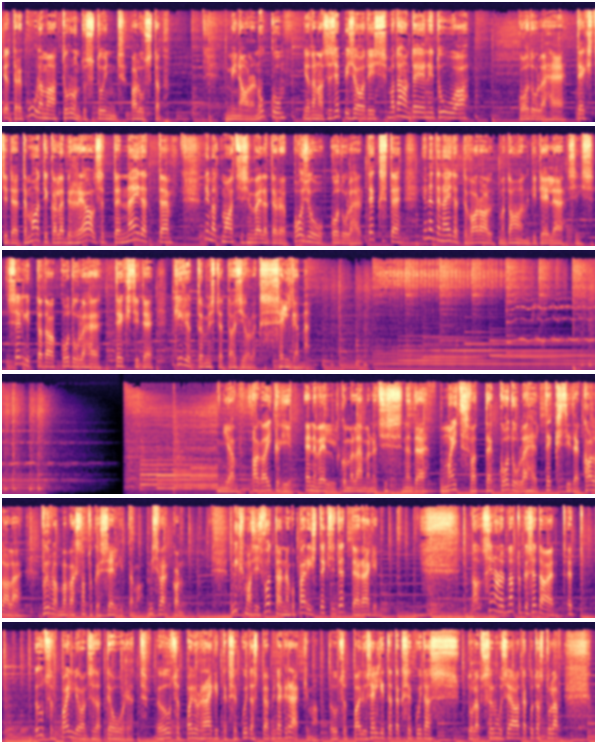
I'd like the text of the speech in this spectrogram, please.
ja tere kuulama, Turundustund alustab. mina olen Uku ja tänases episoodis ma tahan teieni tuua kodulehe tekstide temaatika läbi reaalsete näidete. nimelt ma otsisin välja terve posu kodulehe tekste ja nende näidete varal ma tahangi teile siis selgitada kodulehe tekstide kirjutamist, et asi oleks selgem jah, aga ikkagi enne veel, kui me läheme nüüd siis nende maitsvate kodulehe tekstide kallale, võib-olla ma peaks natuke selgitama, mis värk on. miks ma siis võtan nagu päris tekstid ette ja räägin? no siin on nüüd natuke seda, et, et õudselt palju on seda teooriat, õudselt palju räägitakse, kuidas peab midagi rääkima, õudselt palju selgitatakse, kuidas tuleb sõnu seada, kuidas tuleb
